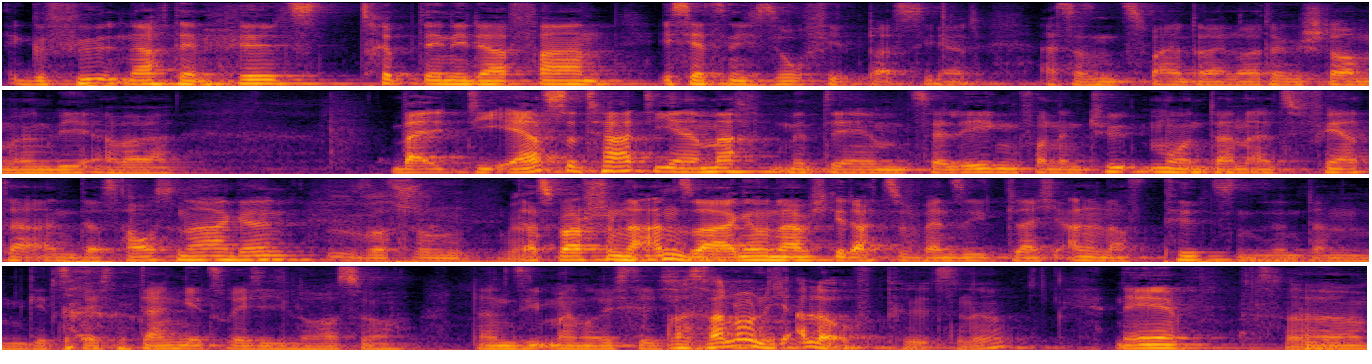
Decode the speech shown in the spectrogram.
gefühlt nach dem Pilztrip, den die da fahren, ist jetzt nicht so viel passiert. Also sind zwei, drei Leute gestorben irgendwie, aber weil die erste Tat, die er macht mit dem Zerlegen von den Typen und dann als Pferd da an das Haus nageln, Was schon. Ja. das war schon eine Ansage und da habe ich gedacht, so, wenn sie gleich alle auf Pilzen sind, dann geht's richtig, dann geht's richtig los. So. Dann sieht man richtig. Aber es waren noch nicht alle auf Pilz, ne? Nee, war- äh,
